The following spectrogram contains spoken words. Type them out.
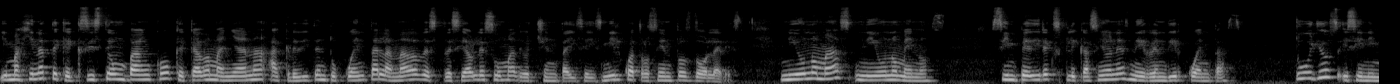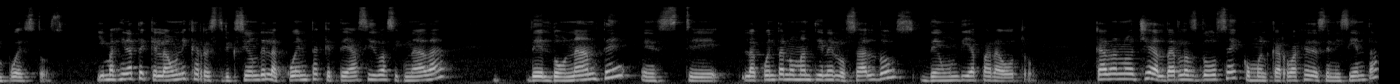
imagínate que existe un banco que cada mañana acredita en tu cuenta la nada despreciable suma de 86.400 dólares, ni uno más ni uno menos, sin pedir explicaciones ni rendir cuentas, tuyos y sin impuestos. Imagínate que la única restricción de la cuenta que te ha sido asignada del donante, este, la cuenta no mantiene los saldos de un día para otro. Cada noche al dar las 12, como el carruaje de Cenicienta,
